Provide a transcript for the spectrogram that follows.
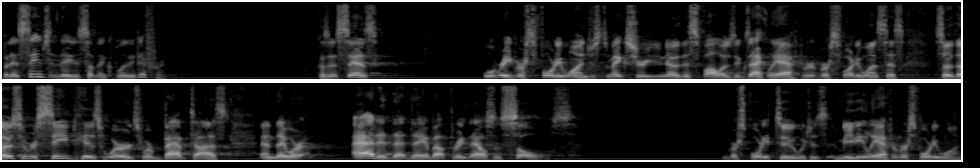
But it seems that they did something completely different. Because it says, We'll read verse 41 just to make sure you know this follows exactly after it. Verse 41 says, So those who received his words were baptized, and they were added that day about 3,000 souls. In verse 42, which is immediately after verse 41,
